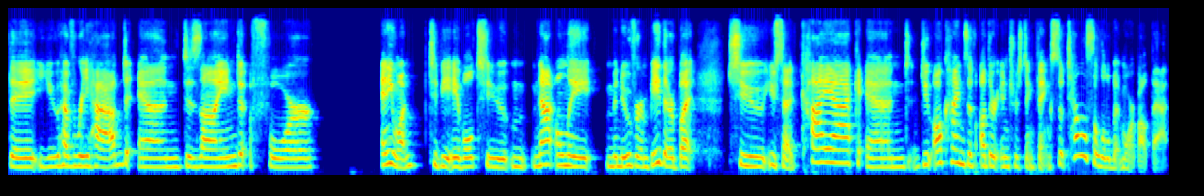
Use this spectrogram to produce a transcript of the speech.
that you have rehabbed and designed for anyone to be able to not only maneuver and be there, but to, you said, kayak and do all kinds of other interesting things. So tell us a little bit more about that.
